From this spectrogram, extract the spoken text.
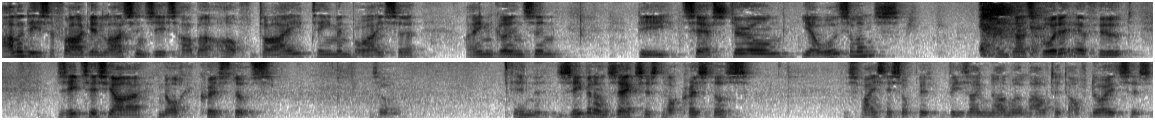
Alle diese Fragen lassen sich aber auf drei Themenbereiche eingrenzen. Die Zerstörung Jerusalems, und das wurde erfüllt 70 Jahre nach Christus. So, in 67 nach Christus, ich weiß nicht, ob, wie sein Name lautet auf Deutsch, ist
